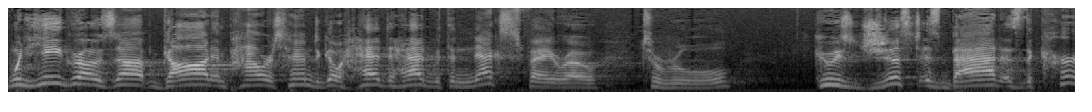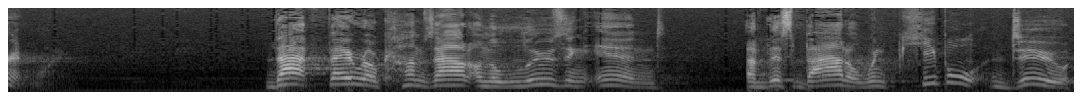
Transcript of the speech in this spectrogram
When he grows up, God empowers him to go head to head with the next Pharaoh to rule, who is just as bad as the current one. That Pharaoh comes out on the losing end of this battle, when people do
